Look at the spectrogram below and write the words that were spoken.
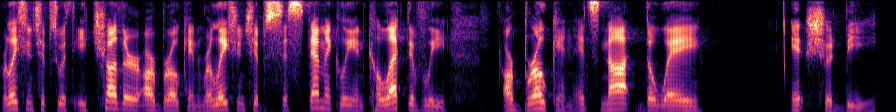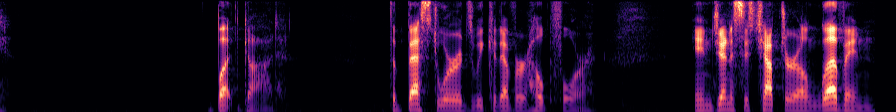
Relationships with each other are broken. Relationships systemically and collectively are broken. It's not the way it should be but God. The best words we could ever hope for. In Genesis chapter 11,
